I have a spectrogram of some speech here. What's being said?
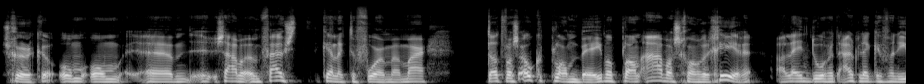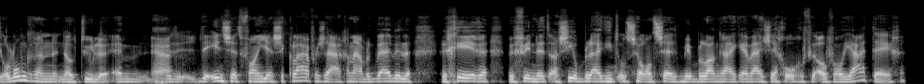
schurken, om, om ehm, samen een vuist kennelijk te vormen. Maar dat was ook plan B, want plan A was gewoon regeren. Alleen door het uitlekken van die Ollongren-notulen en Ja. de, de inzet van Jesse Klaver zagen, namelijk wij willen regeren, we vinden het asielbeleid niet ons zo ontzettend meer belangrijk en wij zeggen ongeveer overal ja tegen.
